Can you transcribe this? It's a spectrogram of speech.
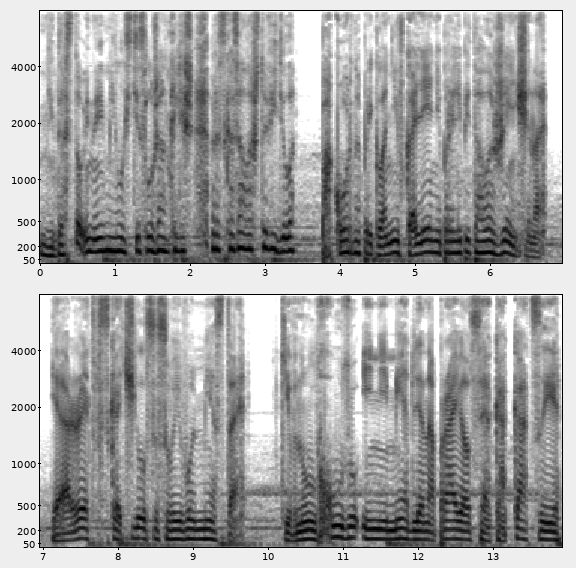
Недостойная милости служанка лишь рассказала, что видела». Покорно преклонив колени, пролепетала женщина. Иорет вскочил со своего места, кивнул Хузу и немедленно направился к акации,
